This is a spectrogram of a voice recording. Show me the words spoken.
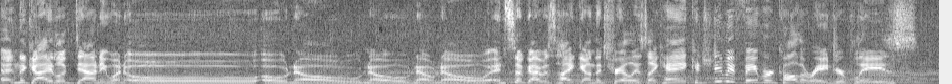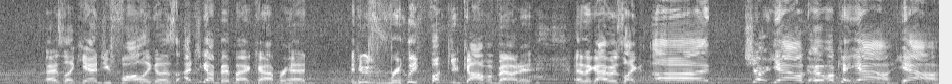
And the guy looked down. He went, "Oh, oh no, no, no, no!" And some guy was hiking on the trail. He's like, "Hey, could you do me a favor and call the ranger, please?" Guy's like, "Yeah, did you fall?" He goes, "I just got bit by a copperhead," and he was really fucking calm about it. And the guy was like, "Uh, sure, yeah, okay, okay yeah, yeah."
